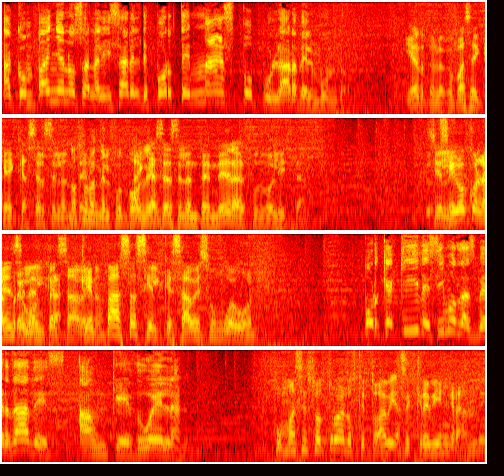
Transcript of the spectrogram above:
Acompáñanos a analizar el deporte más popular del mundo. Cierto, lo que pasa es que hay que hacérselo No enten- solo en el fútbol, Hay que ¿eh? hacérselo entender al futbolista. Sigo con la pregunta. que sabe, ¿Qué ¿no? pasa si el que sabe es un huevón? Porque aquí decimos las verdades, aunque duelan. Pumas es otro de los que todavía se cree bien grande.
